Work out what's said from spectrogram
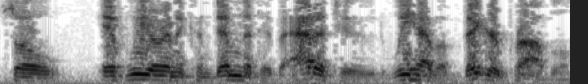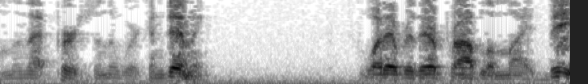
So, if we are in a condemnative attitude, we have a bigger problem than that person that we're condemning. Whatever their problem might be,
